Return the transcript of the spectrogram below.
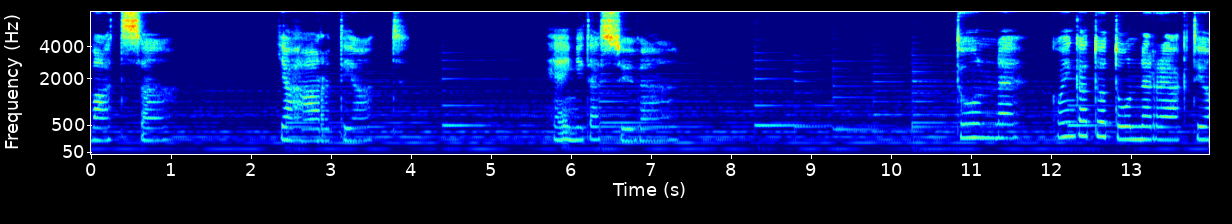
vatsaa ja hartiat. Hengitä syvään. Tunne, kuinka tuo tunnereaktio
